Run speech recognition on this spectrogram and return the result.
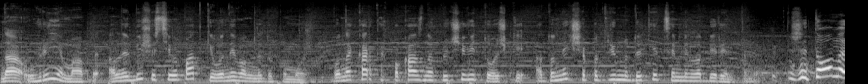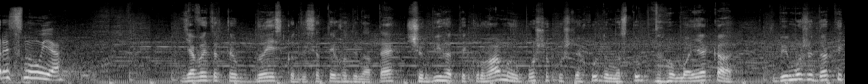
Да, у грі є мапи, але в більшості випадків вони вам не допоможуть, бо на картах показано ключові точки, а до них ще потрібно дойти цими лабіринтами. Житомир існує. Я витратив близько 10 годин на те, щоб бігати кругами у пошуку шляху до наступного маяка. Тобі можуть дати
